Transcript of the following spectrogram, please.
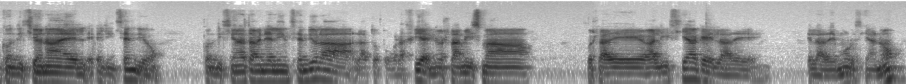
condiciona el, incendio. Condiciona también el incendio la, topografía y no es la misma pues la de Galicia que la de, la de Murcia, ¿no?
